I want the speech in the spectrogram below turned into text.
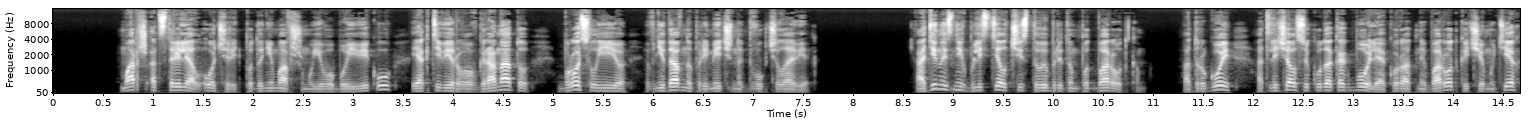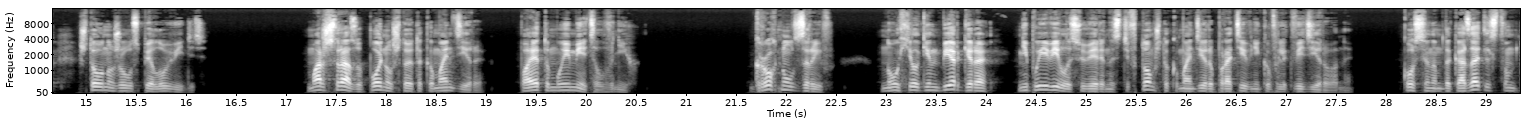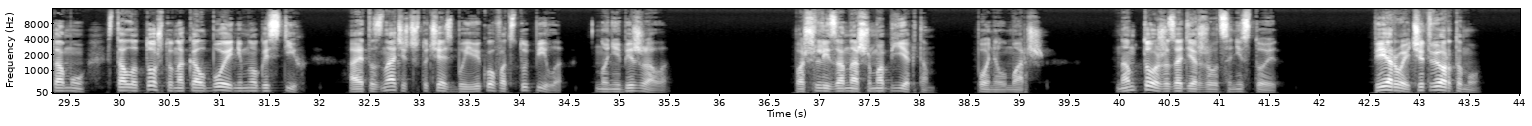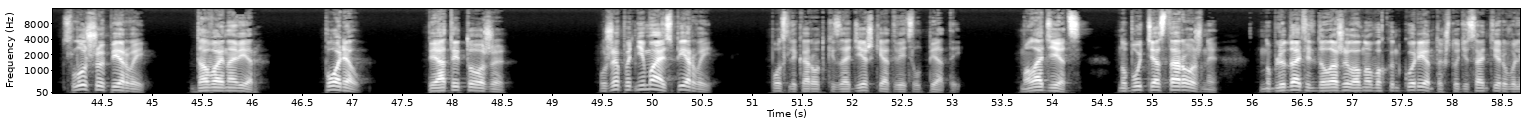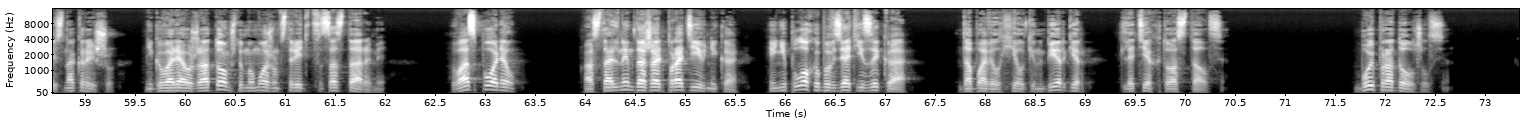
Марш отстрелял очередь по донимавшему его боевику и, активировав гранату, бросил ее в недавно примеченных двух человек. Один из них блестел чисто выбритым подбородком, а другой отличался куда как более аккуратной бородкой, чем у тех, что он уже успел увидеть. Марш сразу понял, что это командиры, поэтому и метил в них. Грохнул взрыв, но у Хилгенбергера не появилось уверенности в том, что командиры противников ликвидированы. Косвенным доказательством тому стало то, что накал боя немного стих, а это значит, что часть боевиков отступила, но не бежала. «Пошли за нашим объектом», — понял Марш. «Нам тоже задерживаться не стоит». «Первый, четвертому!» «Слушаю, первый!» «Давай наверх!» «Понял!» «Пятый тоже!» «Уже поднимаюсь, первый!» После короткой задержки ответил пятый. «Молодец! Но будьте осторожны. Наблюдатель доложил о новых конкурентах, что десантировались на крышу, не говоря уже о том, что мы можем встретиться со старыми. Вас понял. Остальным дожать противника, и неплохо бы взять языка добавил Хелгенбергер для тех, кто остался. Бой продолжился.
